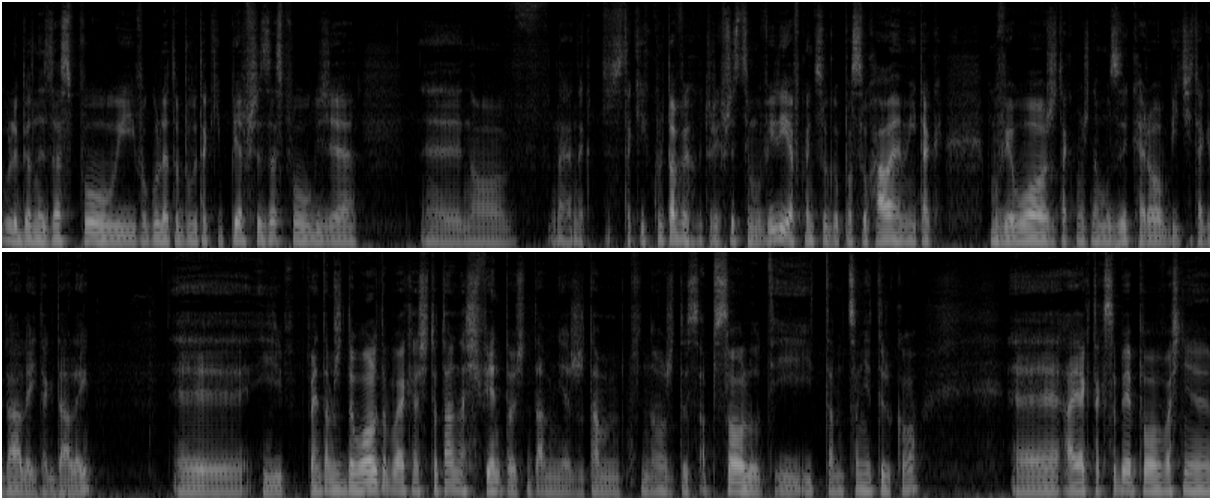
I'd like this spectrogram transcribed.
ulubiony zespół i w ogóle to był taki pierwszy zespół, gdzie e, no, na, na, z takich kultowych, o których wszyscy mówili, ja w końcu go posłuchałem i tak mówię, ło, że tak można muzykę robić i tak dalej, i tak dalej. E, I pamiętam, że The Wall to była jakaś totalna świętość dla mnie, że tam, no, że to jest absolut i, i tam co nie tylko. E, a jak tak sobie po właśnie,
